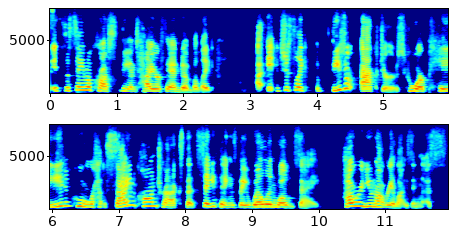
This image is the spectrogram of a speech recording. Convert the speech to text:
it's the same across the entire fandom. But like, I- It's just like these are actors who are paid, who sign contracts that say things they will and won't say. How are you not realizing this?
